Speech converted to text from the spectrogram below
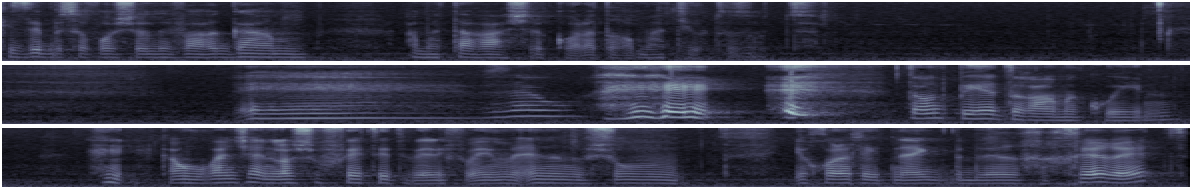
כי זה בסופו של דבר גם המטרה של כל הדרמטיות הזאת. אה, זהו. Don't be a drama queen. כמובן שאני לא שופטת ולפעמים אין לנו שום יכולת להתנהג בדרך אחרת,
